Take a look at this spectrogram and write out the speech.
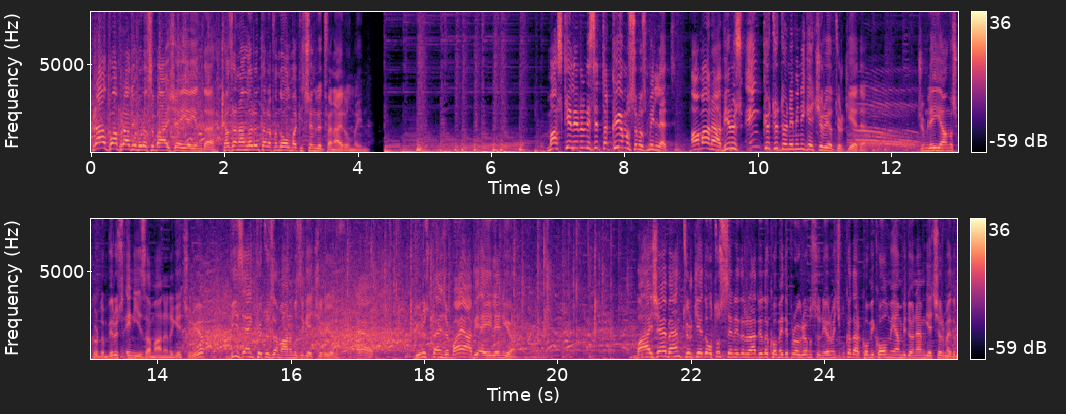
Kral Pop Radyo burası Bay J yayında. Kazananların tarafında olmak için lütfen ayrılmayın. Maskelerinizi takıyor musunuz millet? Aman ha virüs en kötü dönemini geçiriyor Türkiye'de. Cümleyi yanlış kurdum. Virüs en iyi zamanını geçiriyor. Biz en kötü zamanımızı geçiriyoruz. Evet. Virüs bence bayağı bir eğleniyor. Bay J ben Türkiye'de 30 senedir radyoda komedi programı sunuyorum. Hiç bu kadar komik olmayan bir dönem geçirmedim.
